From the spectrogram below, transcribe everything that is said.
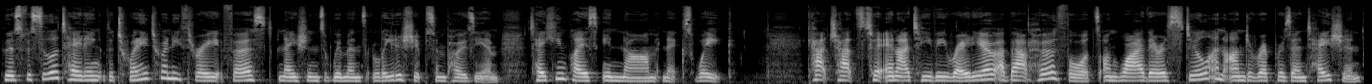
who is facilitating the 2023 First Nations Women's Leadership Symposium taking place in Naarm next week. Kat chats to NITV Radio about her thoughts on why there is still an underrepresentation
